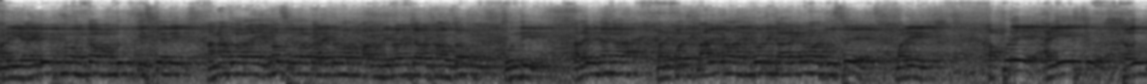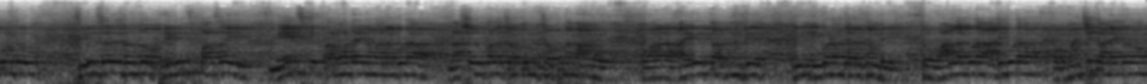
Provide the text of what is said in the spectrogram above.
మరి ఐవేపును ఇంకా ముందుకు తీసుకెళ్ళి అన్న ద్వారా ఎన్నో సేవా కార్యక్రమాలు మనం నిర్వహించాల్సిన అవసరం ఉంది. అదేవిధంగా మరి కొన్ని కార్యక్రమాలు ఇంకొన్ని కార్యక్రమాలు చూస్తే మరి అప్పుడే ఐఏఎస్ చదువుకుంటూ సివిల్ సర్వీసెస్లో ప్రిలిమ్స్ పాస్ అయ్యి మెయిన్స్కి ప్రమోట్ అయిన వాళ్ళకు కూడా లక్ష రూపాయల చొప్పున చొప్పున మనము ఐఏఎస్ తరఫు నుంచి ఇవ్వడం జరుగుతుంది. సో వాళ్ళకు కూడా అది కూడా ఒక మంచి కార్యక్రమం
